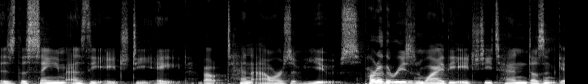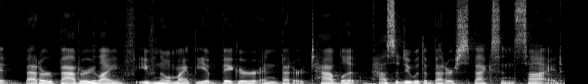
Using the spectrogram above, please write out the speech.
is the same as the HD8, about 10 hours of use. Part of the reason why the HD10 doesn't get better battery life, even though it might be a bigger and better tablet, has to do with the better specs inside,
